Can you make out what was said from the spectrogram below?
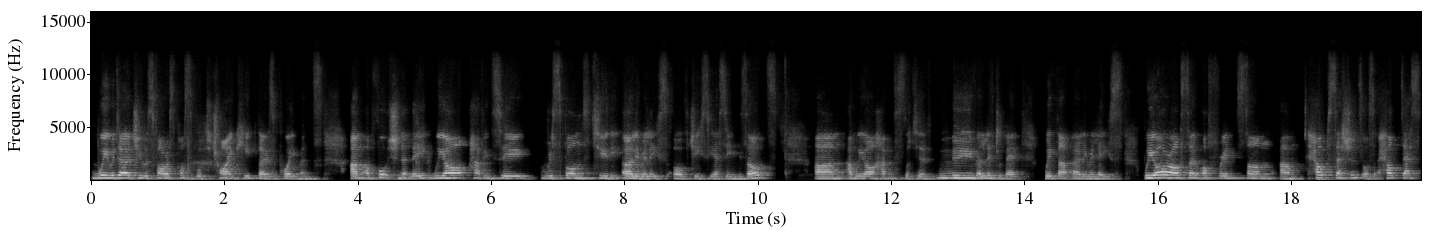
we would urge you as far as possible to try and keep those appointments. Um, unfortunately, we are having to respond to the early release of GCSE results. Um, and we are having to sort of move a little bit with that early release. We are also offering some um, help sessions, also help desk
